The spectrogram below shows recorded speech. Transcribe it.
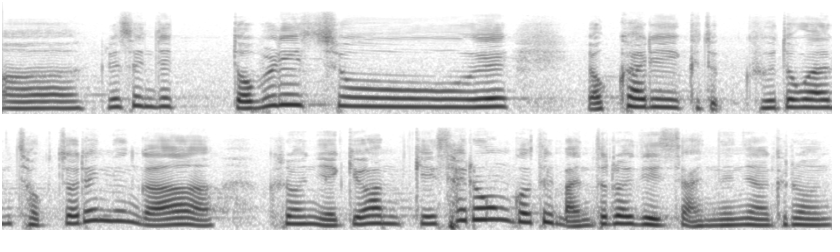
어, 그래서 이제 WHO의 역할이 그, 그동안 적절했는가 그런 얘기와 함께 새로운 것을 만들어야 되지 않느냐 그런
